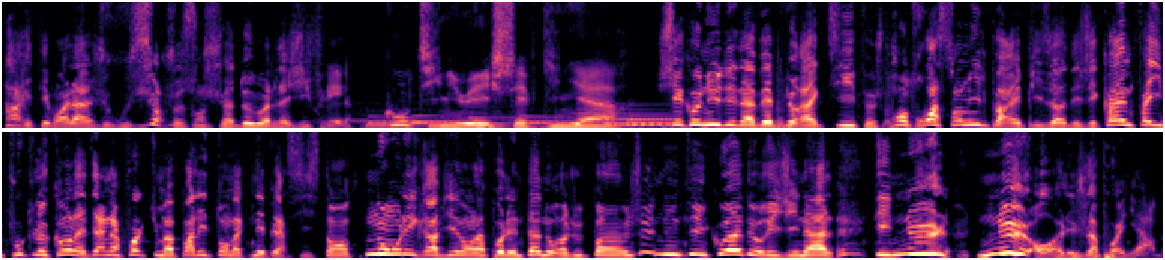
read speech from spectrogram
Arrêtez-moi là, je vous jure, je sens que je suis à deux doigts de la gifler. Continuez, chef Guignard. J'ai connu des navets plus réactifs. Je prends 300 000 par épisode et j'ai quand même failli foutre le camp la dernière fois que tu m'as parlé de ton acné persistante. Non, les graviers dans la polenta ne rajoutent pas un je ne sais quoi d'original? T'es nul, nul. Oh, allez, je la poignarde.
